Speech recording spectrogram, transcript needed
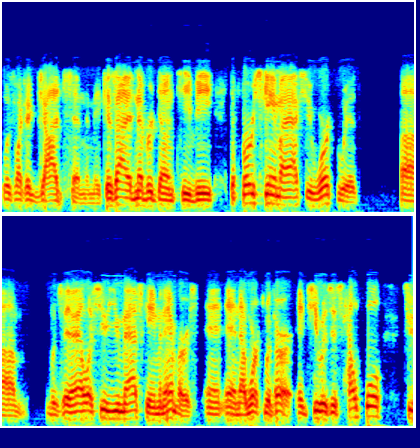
was like a godsend to me because I had never done TV. The first game I actually worked with um, was an LSU UMass game in Amherst, and, and I worked with her, and she was as helpful to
